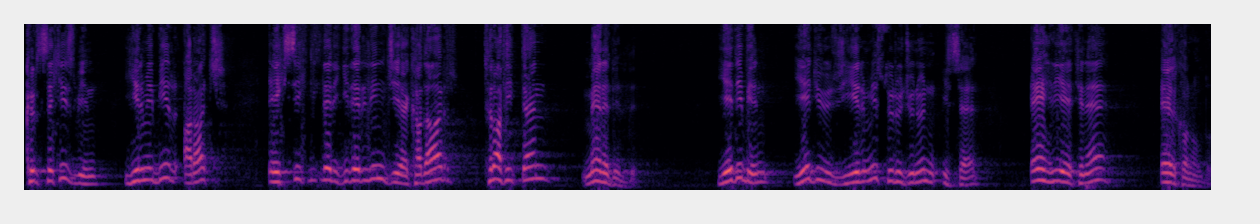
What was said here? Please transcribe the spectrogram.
48 bin 21 araç eksiklikleri giderilinceye kadar trafikten men edildi. 7720 sürücünün ise ehliyetine el konuldu.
